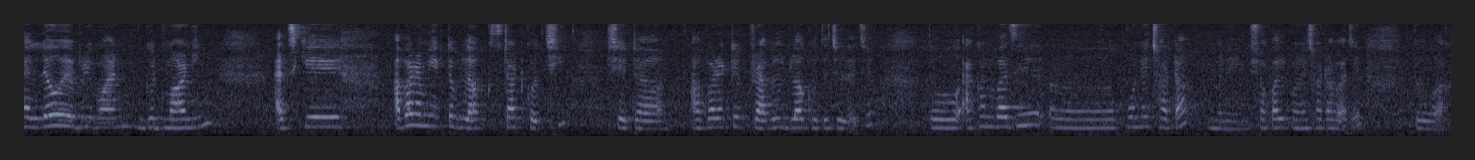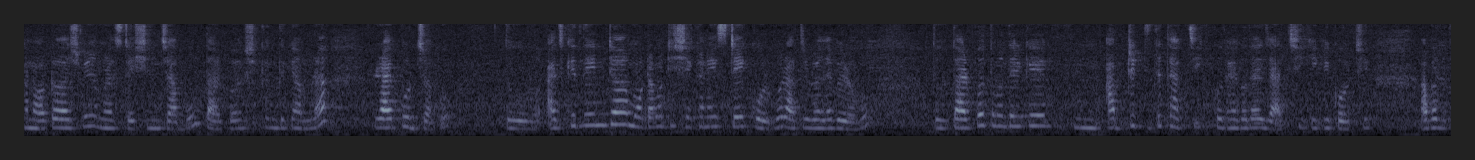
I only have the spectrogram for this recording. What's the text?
হ্যালো এভরিওয়ান গুড মর্নিং আজকে আবার আমি একটা ব্লগ স্টার্ট করছি। সেটা আবার একটা ট্রাভেল ব্লগ হতে চলেছে। তো এখন বাজে পৌনে ছটা মানে সকাল পৌনে ছটা বাজে। তো এখন অটো আসবে, আমরা স্টেশন যাব। তারপর সেখান থেকে আমরা রায়পুর যাব। তো আজকের দিনটা মোটামুটি সেখানে স্টে করব, রাত্রিবেলা বেরোবো। তো তারপর তোমাদেরকে আপডেট দিতে থাকছি, কোথায় কোথায় যাচ্ছি, কী কী করছি। আপাতত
